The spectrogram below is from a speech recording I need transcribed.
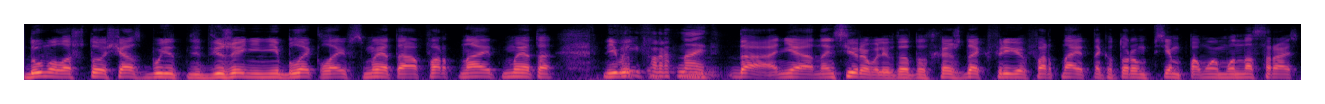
Думала, что сейчас будет движение не Black Lives Matter, а Fortnite Matter. И Free вот, Fortnite. Да, они анонсировали вот этот хэштег Free Fortnite, на котором всем, по-моему, насрать.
